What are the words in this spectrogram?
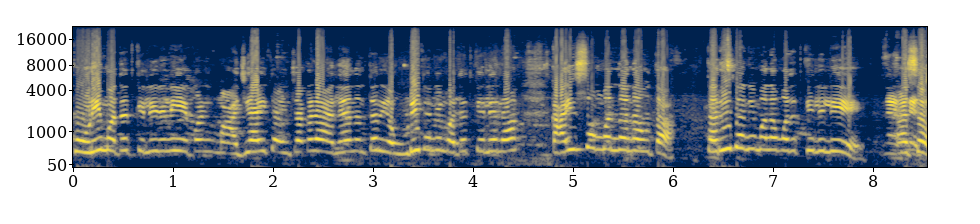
कोणी मदत केलेली नाही पण माझी आई त्यांच्याकडे आल्यानंतर एवढी त्यांनी मदत केली ना काहीच संबंध नव्हता. तरी त्यांनी मला मदत केलेली आहे. असं.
